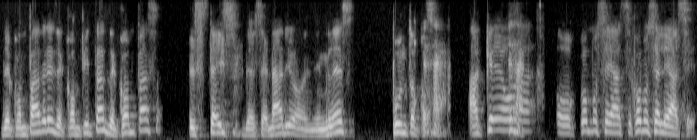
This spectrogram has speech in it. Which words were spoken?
de compadres, de compitas, de compas, stage de escenario en inglés, punto com. ¿A qué hora o cómo se hace, cómo se le hace?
